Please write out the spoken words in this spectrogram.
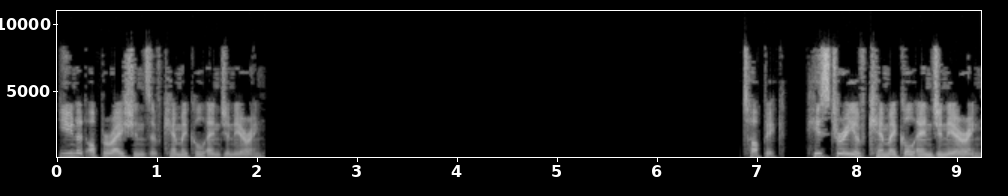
Unit operations of chemical engineering. History of chemical engineering.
